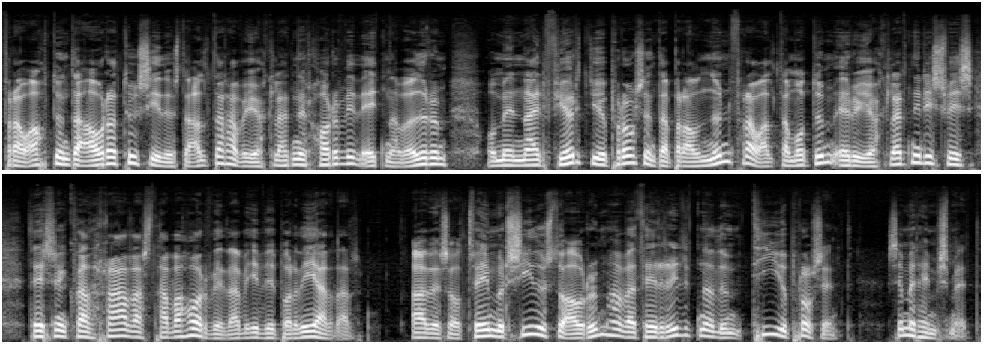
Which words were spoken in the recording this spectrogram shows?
Frá 8. áratug síðustu aldar hafa jöklarnir horfið einn af öðrum og með nær 40% af bránun frá aldamótum eru jöklarnir í Sviss þeir sem hvað hraðast hafa horfið af yfirborði jarðar. Aðeins á tveimur síðustu árum hafa þeir rýrnað um 10% sem er heimsmedd.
